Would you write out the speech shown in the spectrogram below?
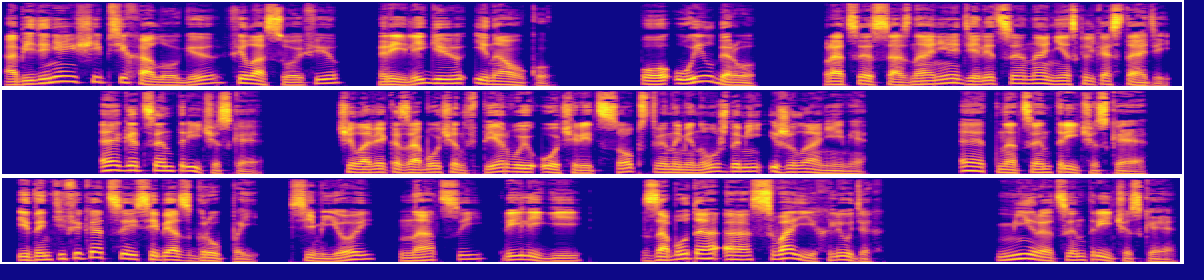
объединяющий психологию, философию, религию и науку. По Уилберу процесс сознания делится на несколько стадий эгоцентрическое. Человек озабочен в первую очередь собственными нуждами и желаниями. Этноцентрическое. Идентификация себя с группой, семьей, нацией, религией. Забота о своих людях. Мироцентрическое.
